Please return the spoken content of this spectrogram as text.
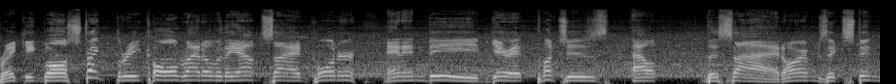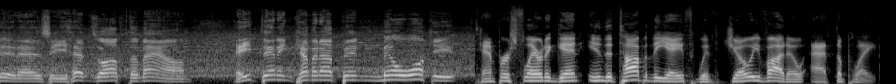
Breaking ball, strike three called right over the outside corner. And indeed, Garrett punches out the side. Arms extended as he heads off the mound. Eighth inning coming up in Milwaukee. Tempers flared again in the top of the eighth with Joey Votto at the plate.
